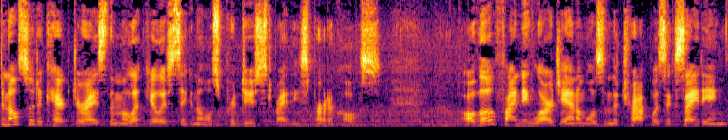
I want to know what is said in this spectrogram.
and also to characterize the molecular signals produced by these particles. Although finding large animals in the trap was exciting,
